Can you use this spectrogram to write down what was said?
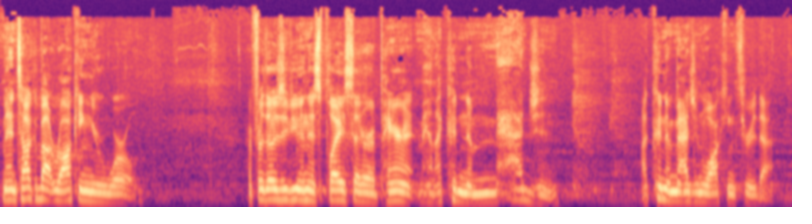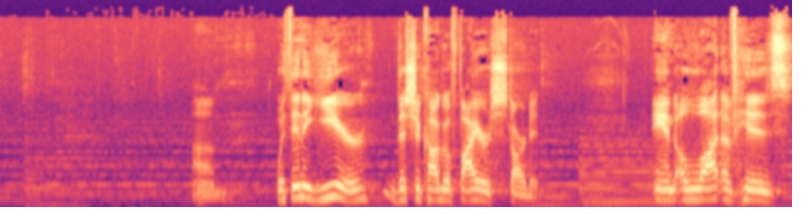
Man, talk about rocking your world. Or for those of you in this place that are a parent, man, I couldn't imagine. I couldn't imagine walking through that. Um, within a year, the Chicago fires started, and a lot of his,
